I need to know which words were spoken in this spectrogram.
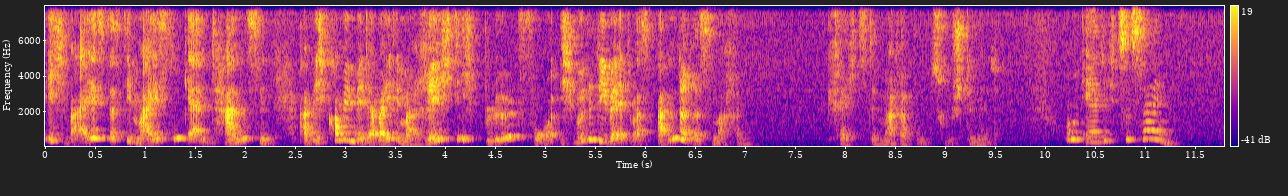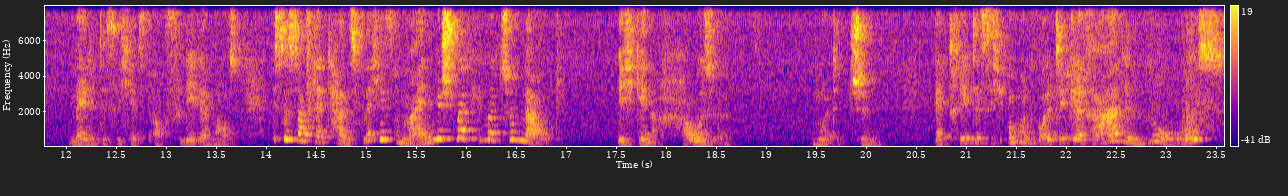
Ich weiß, dass die meisten gern tanzen, aber ich komme mir dabei immer richtig blöd vor. Ich würde lieber etwas anderes machen, krächzte Marabu zustimmend. Um ehrlich zu sein, meldete sich jetzt auch Fledermaus. Ist es auf der Tanzfläche für meinen Geschmack immer zu laut? Ich gehe nach Hause, murrte Jim. Er drehte sich um und wollte gerade los,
